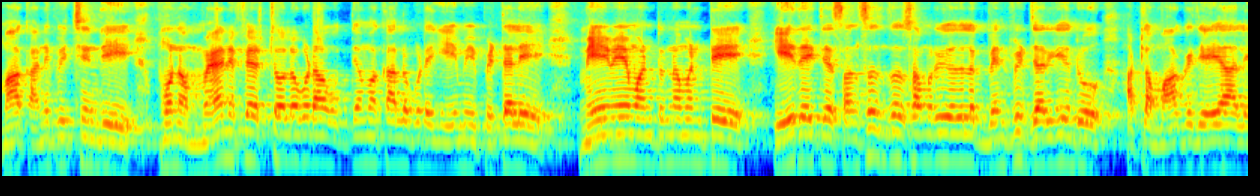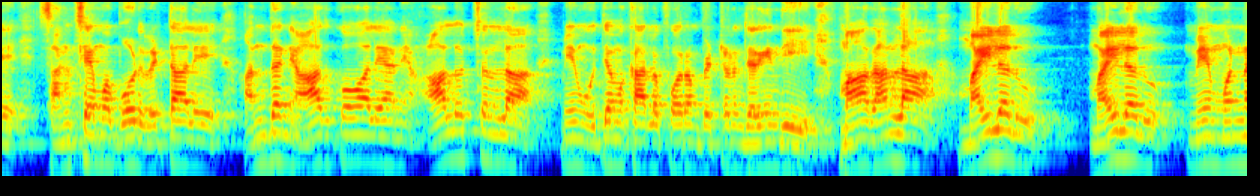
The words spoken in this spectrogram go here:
మాకు అనిపించింది. మొన్న మేనిఫెస్టోలో కూడా ఉద్యమకాలు కూడా ఏమీ పెట్టలే. మేమేమంటున్నామంటే ఏదైతే సంసద సమరయోధులకు బెనిఫిట్ జరిగిందో అట్లా మాకు చేయాలి. సంక్షేమ బోర్డు పెట్టాలి. అందరినీ ఆదుకోవాలి అనే ఆలోచనలా మేము ఉద్యమకారుల ఫోరం పెట్టడం జరిగింది. మా దానిలో మహిళలు మహిళలు మేము మొన్న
